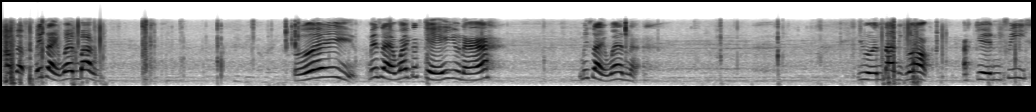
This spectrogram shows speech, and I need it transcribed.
เอาแบบไม่ใส่แว่นบ้าง เอ้ย ไม่ใส่แว่นก็เก๋อยู่นะ ไม่ใส่แว่นอะยูเวนตัสอีกรอบ again please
